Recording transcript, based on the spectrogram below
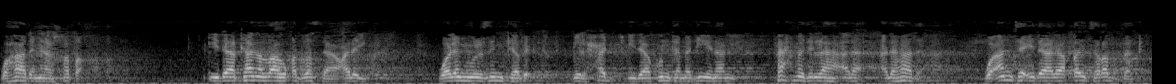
وهذا من الخطأ. إذا كان الله قد وسع عليك ولم يلزمك بالحج إذا كنت مدينا فاحمد الله على, على هذا. وأنت إذا لاقيت ربك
